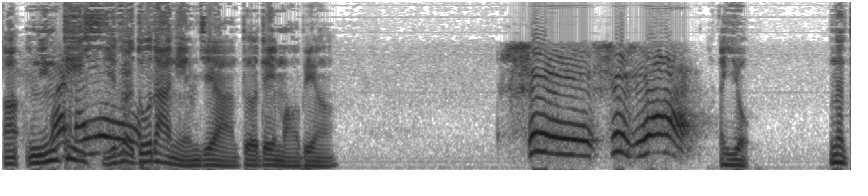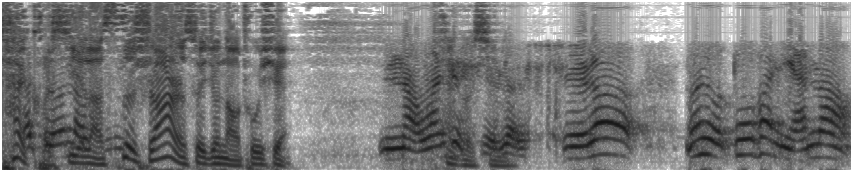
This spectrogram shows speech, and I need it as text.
啊，您弟媳妇多大年纪啊？得这毛病？是四十二。哎呦，那太可惜了，四十二岁就脑出血。脑，完就死了，死了能有多半年呢。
